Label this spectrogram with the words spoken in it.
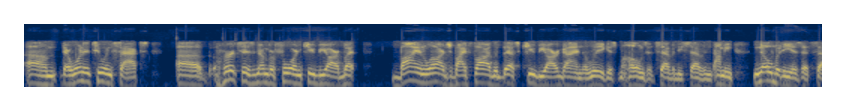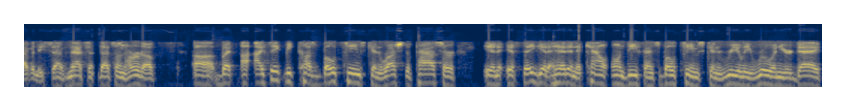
Um, they're one and two in sacks. Uh, Hurts is number four in QBR, but by and large, by far the best QBR guy in the league is Mahomes at 77. I mean, nobody is at 77. That's that's unheard of. Uh, but I, I think because both teams can rush the passer, if they get ahead in the count on defense, both teams can really ruin your day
